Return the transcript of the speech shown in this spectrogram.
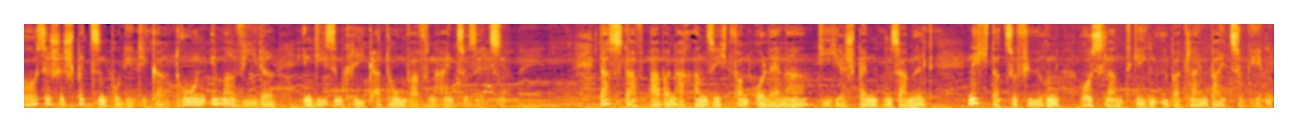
Russische Spitzenpolitiker drohen immer wieder, in diesem Krieg Atomwaffen einzusetzen. Das darf aber nach Ansicht von Olena, die hier Spenden sammelt, nicht dazu führen, Russland gegenüber klein beizugeben.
